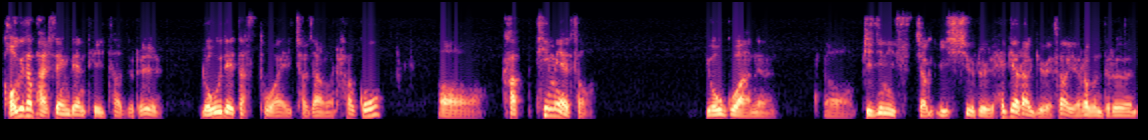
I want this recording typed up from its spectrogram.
거기서 발생된 데이터들을 raw data store에 저장을 하고 어, 각 팀에서 요구하는 어, 비즈니스적 이슈를 해결하기 위해서 여러분들은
